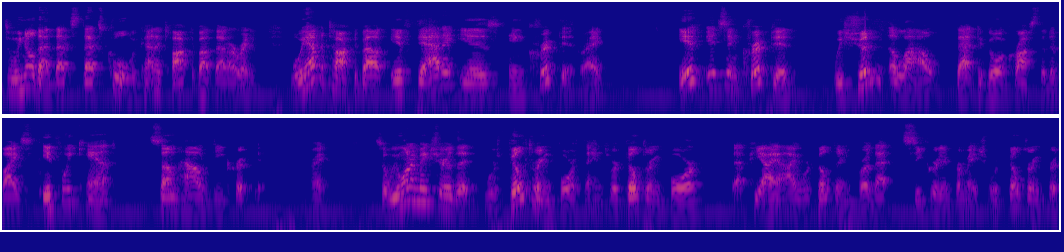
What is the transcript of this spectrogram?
so we know that that's that's cool. We kind of talked about that already. What we haven't talked about if data is encrypted, right? If it's encrypted, we shouldn't allow that to go across the device if we can't somehow decrypt it, right? So we want to make sure that we're filtering for things. We're filtering for that PII. We're filtering for that secret information. We're filtering for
